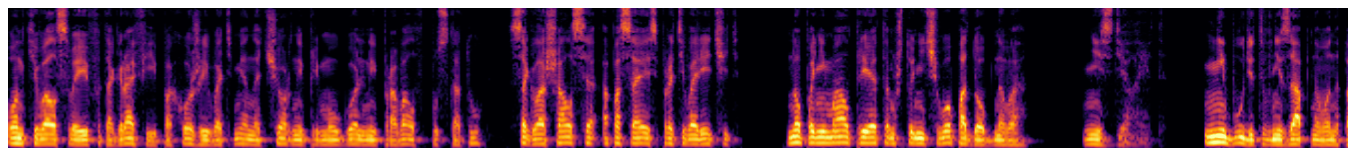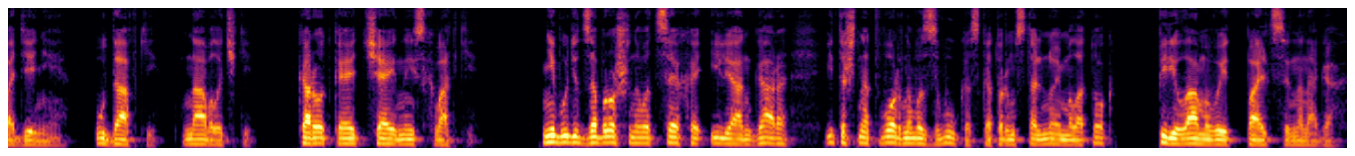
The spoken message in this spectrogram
Он кивал своей фотографии, похожей во тьме на черный прямоугольный провал в пустоту, соглашался, опасаясь противоречить, но понимал при этом, что ничего подобного не сделает. Не будет внезапного нападения, удавки, наволочки, короткой отчаянной схватки. Не будет заброшенного цеха или ангара и тошнотворного звука, с которым стальной молоток переламывает пальцы на ногах.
